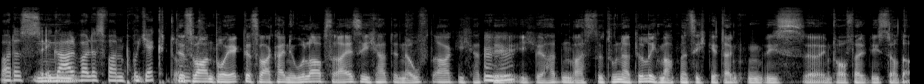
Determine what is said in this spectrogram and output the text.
war das egal, weil es war ein Projekt? Das war ein Projekt, das war keine Urlaubsreise. Ich hatte einen Auftrag, ich hatte, Mhm. ich, wir hatten was zu tun. Natürlich macht man sich Gedanken, wie es äh, im Vorfeld, wie es dort au-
